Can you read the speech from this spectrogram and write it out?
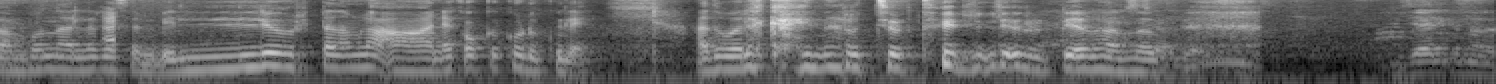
സംഭവം നല്ല രസമാണ് വലിയ ഉരുട്ട നമ്മൾ ആനക്കൊക്കെ കൊടുക്കൂലേ? അതുപോലെ കൈ നിറച്ചു കൊടുത്ത് വലിയ ഉരുട്ടിയാണ് തന്നത് വിചാരിക്കുന്നുണ്ട്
